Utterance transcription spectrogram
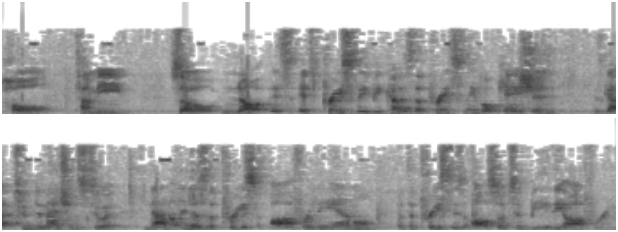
whole, tamim. So no, it's, it's priestly because the priestly vocation has got two dimensions to it. Not only does the priest offer the animal, but the priest is also to be the offering.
